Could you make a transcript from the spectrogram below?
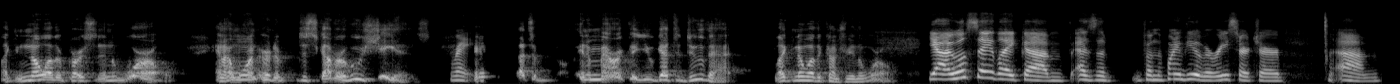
like no other person in the world. And I want her to discover who she is. Right. And that's a, in America, you get to do that like no other country in the world. Yeah, I will say, like, um, as a from the point of view of a researcher, um,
